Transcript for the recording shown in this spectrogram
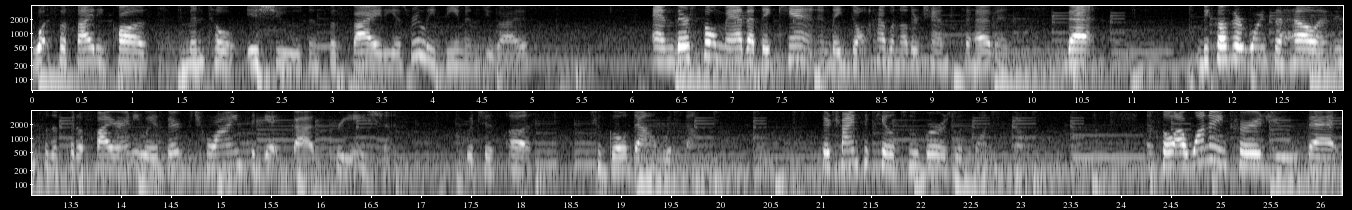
what society calls mental issues in society is really demons, you guys. And they're so mad that they can't and they don't have another chance to heaven that because they're going to hell and into the pit of fire anyways they're trying to get god's creation which is us to go down with them. They're trying to kill two birds with one stone. And so i want to encourage you that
